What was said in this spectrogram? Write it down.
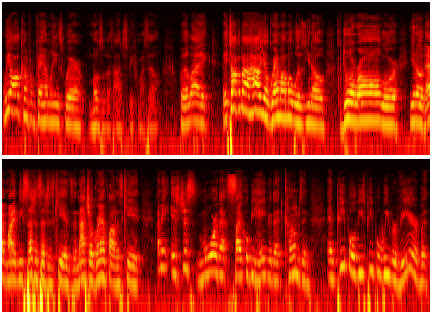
we all come from families where most of us, I'll just speak for myself, but like they talk about how your grandmama was, you know, doing wrong, or you know that might be such and such's kids and not your grandfather's kid. I mean, it's just more that cycle behavior that comes and and people, these people we revere, but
